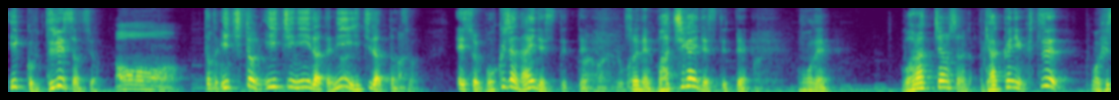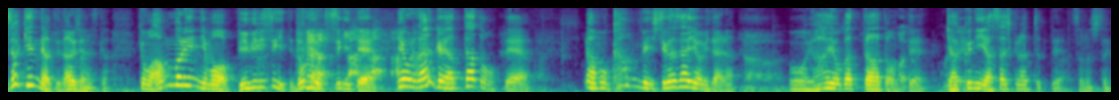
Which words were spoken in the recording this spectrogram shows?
1個ずれてたんですよ。だと1と12だったら21だったんですよ。はいえそれ僕じゃないですって言って、はいはい。それね間違いですって言って、もうね笑っちゃいました。なんか逆に普通もうふざけんなよってなるじゃないですか。今日もあんまりにもビビりすぎてドキドキしすぎて え俺なんかやったと思ってあもう勘弁してくださいよみたいな。あもういやよかったと思って逆に優しくなっちゃってその人に。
